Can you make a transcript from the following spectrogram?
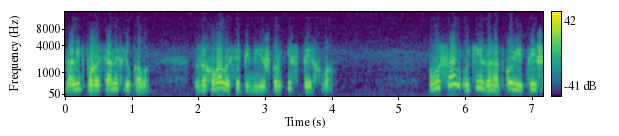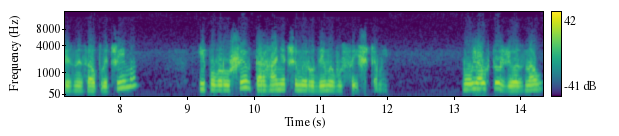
Навіть порося не хрюкало, заховалося під ліжком і стихло. Вусань у тій загадковій тиші знизав плечима і поворушив тарганячими рудими вусищами. Мовляв, хто ж його знав,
